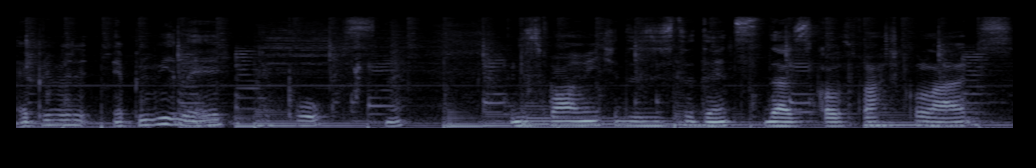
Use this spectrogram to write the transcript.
é, privilégio, é privilégio de poucos, né? principalmente dos estudantes das escolas particulares.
